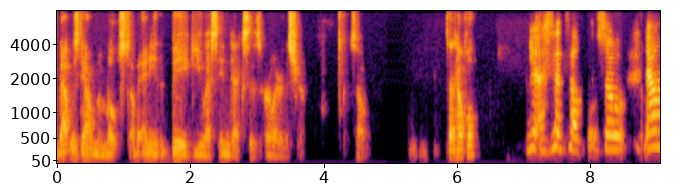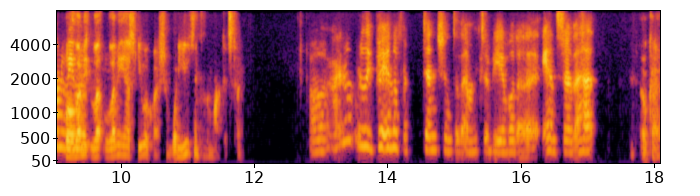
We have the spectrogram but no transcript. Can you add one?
that was down the most of any of the big US indexes earlier this year. So, is that helpful? Yes, that's helpful. So now I'm going to well, let me let, let me ask you a question. What do you think of the markets, Kai? Uh, I don't really pay enough attention to them to be able to answer that. Okay.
